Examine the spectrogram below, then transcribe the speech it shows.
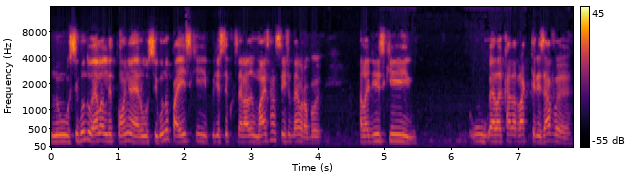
No segundo ela, a Letônia era o segundo país que podia ser considerado o mais racista da Europa. Ela diz que ela caracterizava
